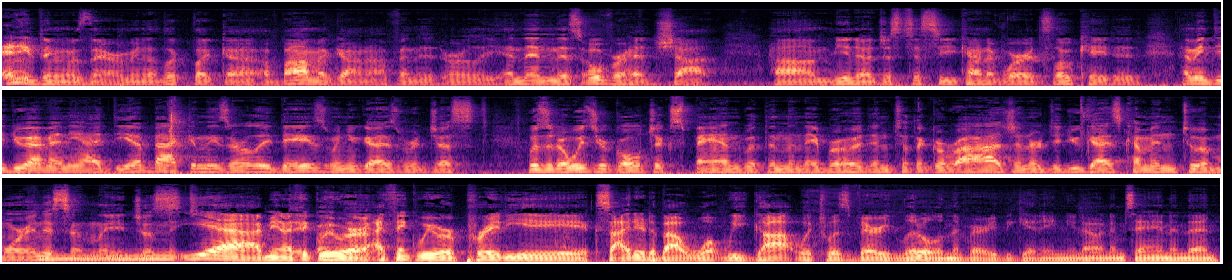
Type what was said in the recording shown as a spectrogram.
anything was there. I mean, it looked like uh, a bomb had gone off in it early, and then this overhead shot. Um, you know, just to see kind of where it's located. I mean, did you have any idea back in these early days when you guys were just? Was it always your goal to expand within the neighborhood into the garage, and or did you guys come into it more innocently? Just Yeah, I mean, I think we were. day. I think we were pretty excited about what we got, which was very little in the very beginning. You know what I'm saying? And then,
